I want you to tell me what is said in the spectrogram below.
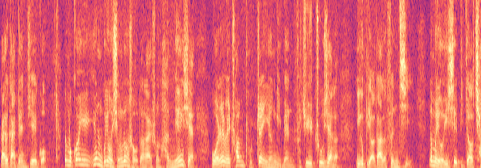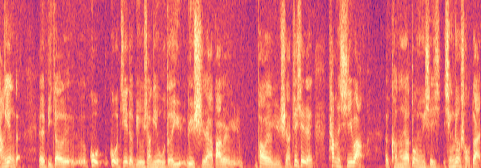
来改变结果。那么关于用不用行政手段来说呢，很明显，我认为川普阵营里面就出现了一个比较大的分歧。那么有一些比较强硬的，呃，比较过过激的，比如像林伍德律律师啊、巴威尔鲍威尔律师啊这些人，他们希望呃可能要动用一些行政手段，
